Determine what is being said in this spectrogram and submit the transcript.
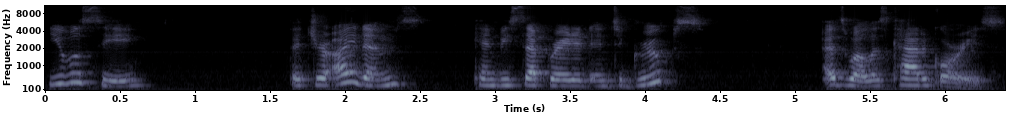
you will see that your items can be separated into groups as well as categories.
